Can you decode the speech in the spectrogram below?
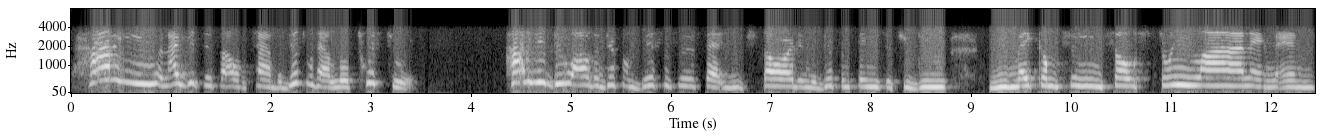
how do you, and I get this all the time, but this one has a little twist to it. How do you do all the different businesses that you start and the different things that you do you make them seem so streamlined and and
